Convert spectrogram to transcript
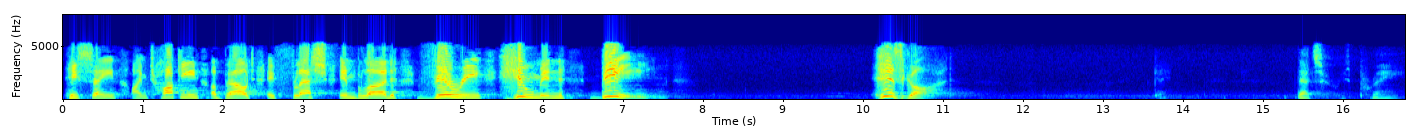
He's saying, I'm talking about a flesh and blood, very human being. His God. That's who he's praying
